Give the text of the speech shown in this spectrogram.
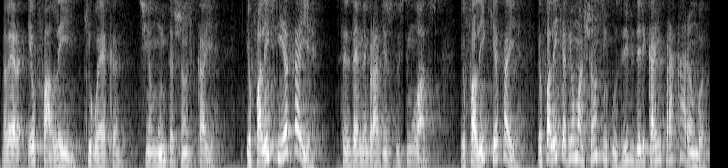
Galera, eu falei que o ECA tinha muita chance de cair. Eu falei que ia cair. Vocês devem lembrar disso dos simulados. Eu falei que ia cair. Eu falei que havia uma chance, inclusive, dele cair pra caramba.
